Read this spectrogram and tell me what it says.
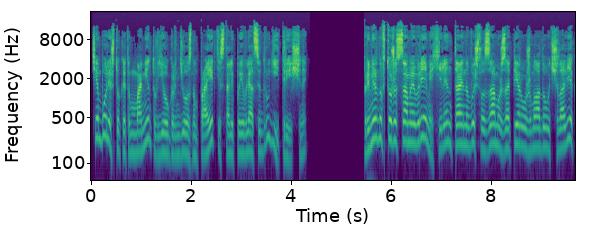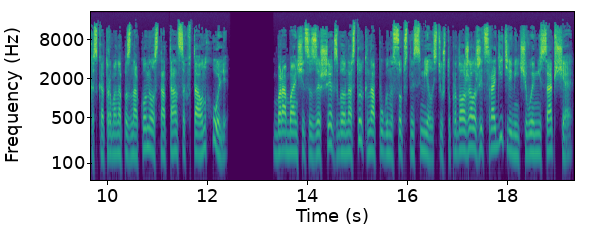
тем более, что к этому моменту в его грандиозном проекте стали появляться и другие трещины. Примерно в то же самое время Хелен тайно вышла замуж за первого же молодого человека, с которым она познакомилась на танцах в Таун-Холле. Барабанщица The Shacks была настолько напугана собственной смелостью, что продолжала жить с родителями, ничего им не сообщая.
